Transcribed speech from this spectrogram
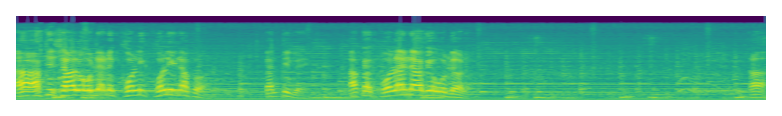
આ આખી સાલ ઓર્ડરને ખોલી ખોલી નાખો. કાંતિભાઈ, આખે ખોલાઈ નાખે ઓડર હા.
